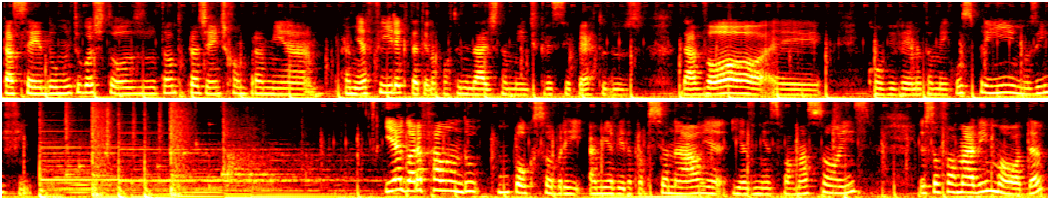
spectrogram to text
tá sendo muito gostoso, tanto pra gente como pra minha, pra minha filha, que tá tendo a oportunidade também de crescer perto dos, da avó, é, convivendo também com os primos, enfim. E agora falando um pouco sobre a minha vida profissional e, a, e, as minhas formações. Eu sou formada em moda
